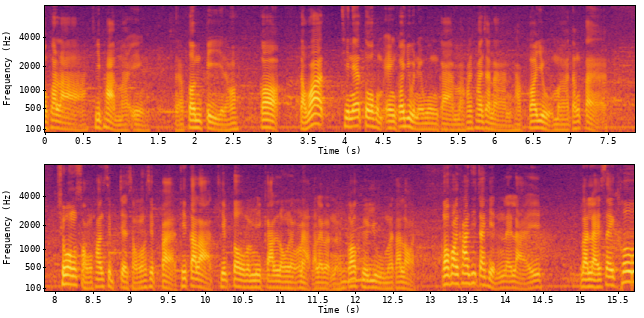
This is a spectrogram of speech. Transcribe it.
มกราที่ผ่านมาเองนะครับต้นปีเนาะก็ แต่ว่าทีเนี้ยตัวผมเองก็อยู่ในวงการมาค่อนข้างจะนานครับ ก็อยู่มาตั้งแต่ช่วง 2017-2018 ที่ตลาดคริปโตมันมีการลงหนักๆอะไรแบบนั้น ก็คืออยู่มาตลอด ก็ค่อนข้างที่จะเห็นหลาย ๆหลายๆไซเคิล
